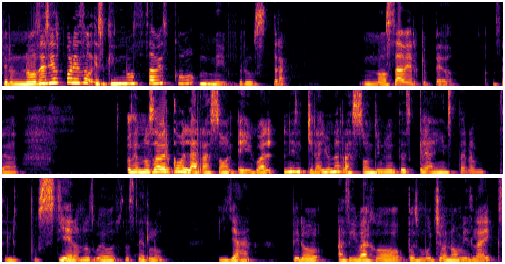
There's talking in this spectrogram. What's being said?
pero no sé si es por eso, es que no sabes cómo me frustra no saber qué pedo. O sea, o sea, no saber como la razón, e igual ni siquiera hay una razón, simplemente es que a Instagram se le pusieron los huevos a hacerlo y ya, pero así bajo pues mucho, ¿no? Mis likes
